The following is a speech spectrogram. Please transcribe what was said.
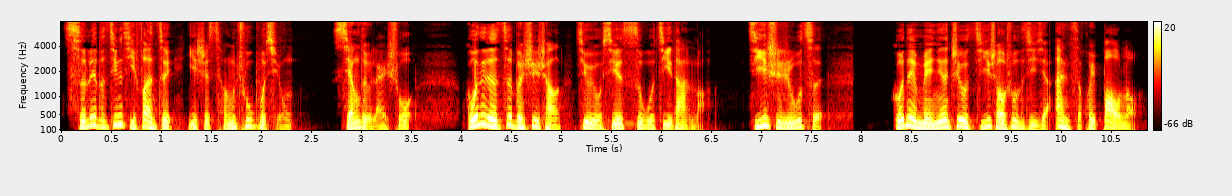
此类的经济犯罪也是层出不穷。相对来说，国内的资本市场就有些肆无忌惮了。即使如此，国内每年只有极少数的几件案子会暴露，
